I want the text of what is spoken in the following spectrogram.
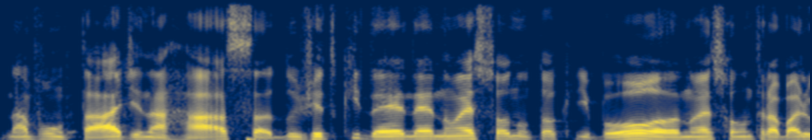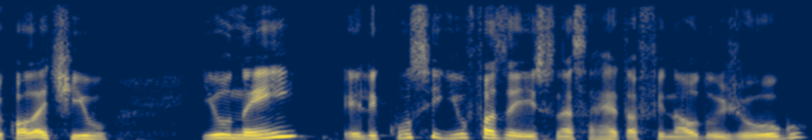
na vontade, na raça, do jeito que der, né? Não é só no toque de bola, não é só no trabalho coletivo. E o NEM, ele conseguiu fazer isso nessa reta final do jogo.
